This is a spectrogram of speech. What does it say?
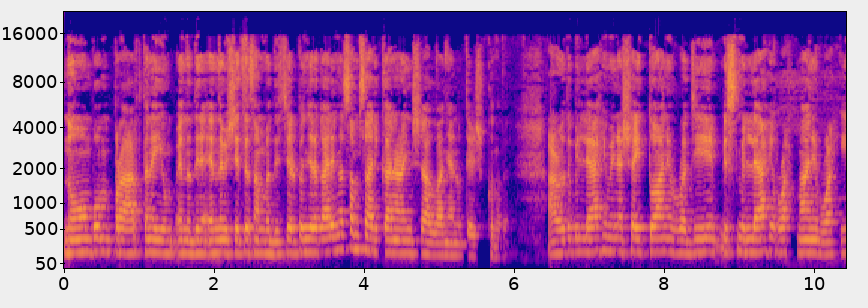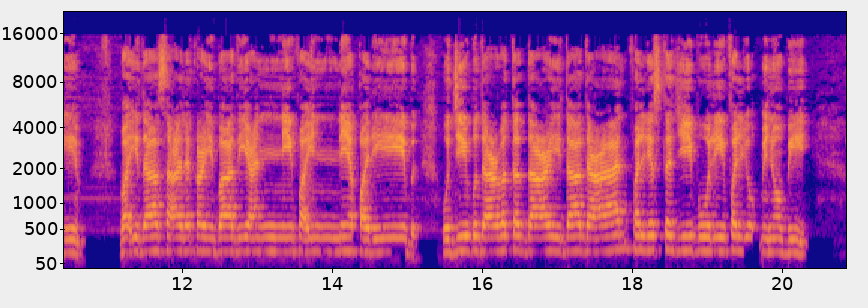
നോമ്പും പ്രാർത്ഥനയും എന്നതിന് എന്ന വിഷയത്തെ സംബന്ധിച്ച് ചിലപ്പം ചില കാര്യങ്ങൾ സംസാരിക്കാനാണ് ഇൻഷാല്ലാ ഞാൻ ഉദ്ദേശിക്കുന്നത് അഴുദു ബില്ലാഹി മിന ഷൈത്വാനിർ റജീം ബിസ്മില്ലാഹിർ റഹ്മാനിർ റഹീം وإذا سألك عبادي عني فإني قريب أجيب دعوة الداعي إذا دعان فليستجيبوا لي فليؤمنوا بي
